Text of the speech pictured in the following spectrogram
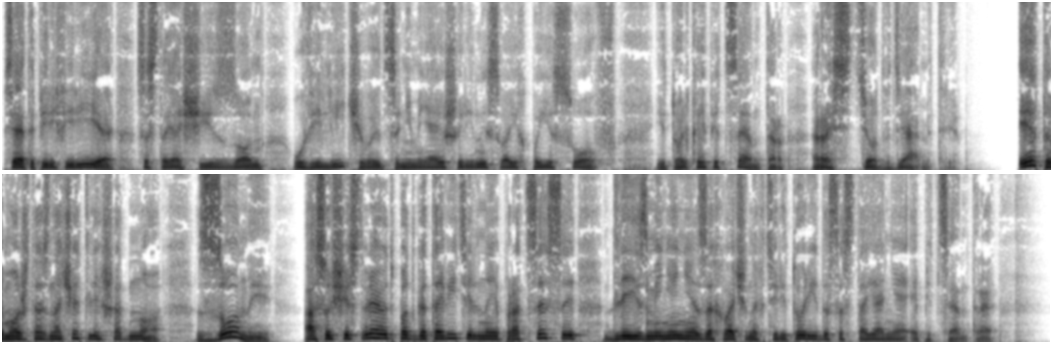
Вся эта периферия, состоящая из зон, увеличивается, не меняя ширины своих поясов, и только эпицентр растет в диаметре. Это может означать лишь одно – зоны осуществляют подготовительные процессы для изменения захваченных территорий до состояния эпицентра.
